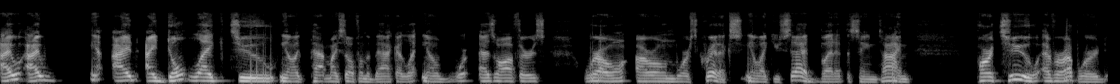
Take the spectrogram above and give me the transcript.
I I you know, I I don't like to you know like pat myself on the back. I let you know as authors we're our own, our own worst critics. You know, like you said, but at the same time, part two, Ever Upward,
